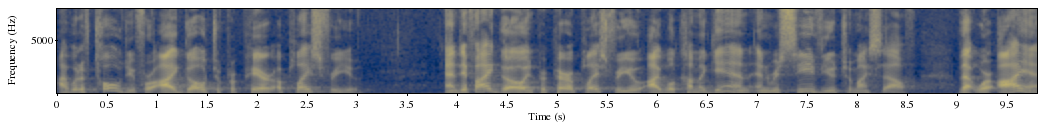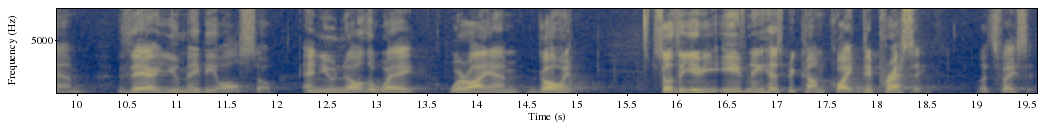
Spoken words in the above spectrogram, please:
I would have told you, for I go to prepare a place for you. And if I go and prepare a place for you, I will come again and receive you to myself, that where I am, there you may be also. And you know the way where I am going. So the evening has become quite depressing, let's face it.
